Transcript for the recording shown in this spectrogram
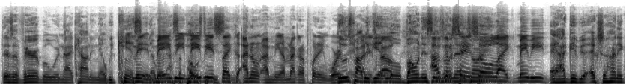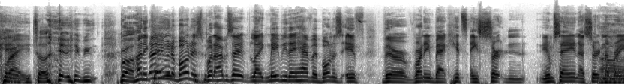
there's a variable we're not counting that we can't see. May- That we're not maybe to maybe be it's like seeing. I don't. I mean, I'm not gonna put any words. Dudes probably getting mouth. little bonuses I was gonna on say so. Like maybe Hey, I give you an extra hundred k. Right. If you tell, if you, bro, hundred k. not k. even a bonus, but I would say like maybe they have a bonus if their running back hits a certain, you know what I'm saying, a certain number of Ah,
